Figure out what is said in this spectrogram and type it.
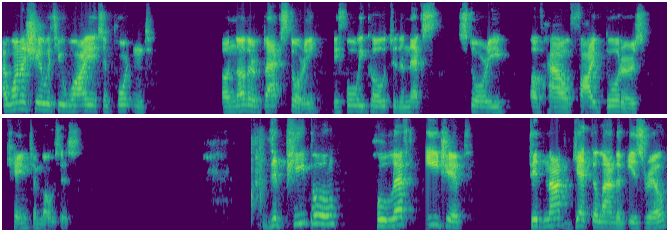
I want to share with you why it's important another backstory before we go to the next story of how five daughters came to Moses. the people who left Egypt did not get the land of Israel.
